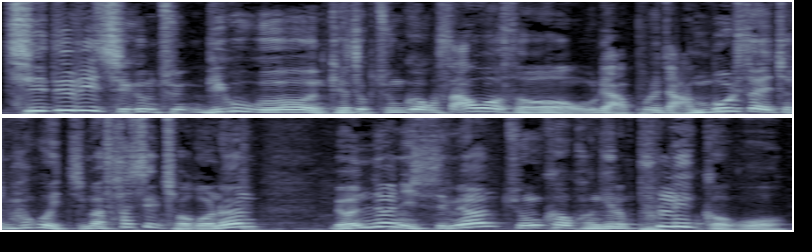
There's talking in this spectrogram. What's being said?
지들이 지금 주- 미국은 계속 중국하고 싸워서 우리 앞으로 이제 안볼 사이처럼 하고 있지만 사실 저거는 몇 년 있으면 중국하고 관계는 풀릴 거고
